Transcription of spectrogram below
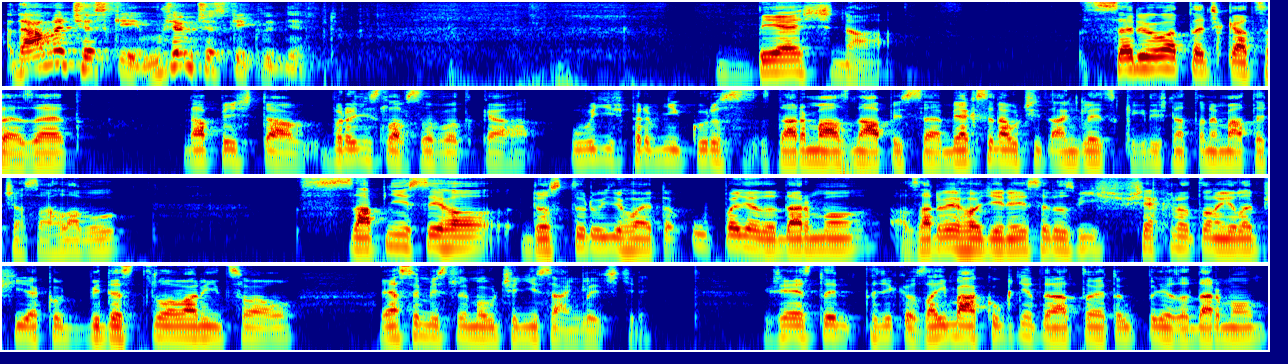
A dáme česky, můžeme česky klidně. běž na seduo.cz, napiš tam Bronislav Sobotka, uvidíš první kurz zdarma s nápisem, jak se naučit anglicky, když na to nemáte čas a hlavu. Zapni si ho, dostuduj ho, je to úplně zadarmo a za dvě hodiny se dozvíš všechno to nejlepší, jako vydestilovaný, co já si myslím o učení se angličtiny. Takže jestli to jako zajímá, koukněte na to, je to úplně zadarmo.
